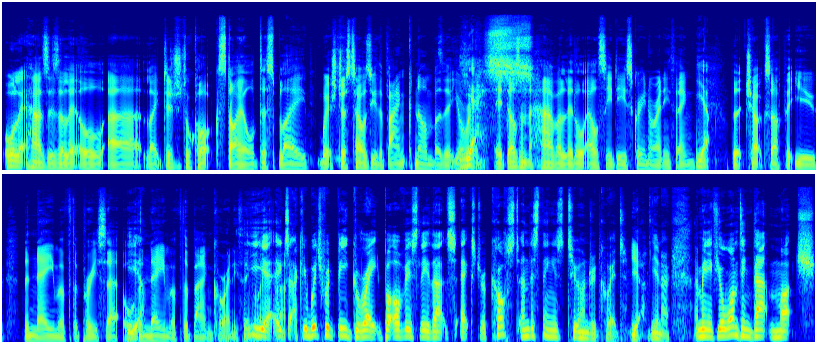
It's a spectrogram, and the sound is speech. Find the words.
All it has is a little uh, like digital clock style display, which just tells you the bank number that you're Yes. in. It doesn't have a little LCD screen or anything Yeah. that chucks up at you the name of the preset or Yeah. the name of the bank or anything like yeah, that. exactly. Which would be great, but obviously that's extra cost, and this thing is two hundred quid. Yeah. you know, I mean, if you're wanting that much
